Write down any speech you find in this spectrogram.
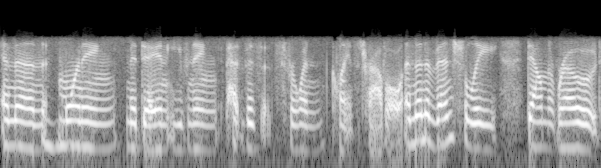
and then mm-hmm. morning, midday, and evening pet visits for when clients travel. And then eventually down the road,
